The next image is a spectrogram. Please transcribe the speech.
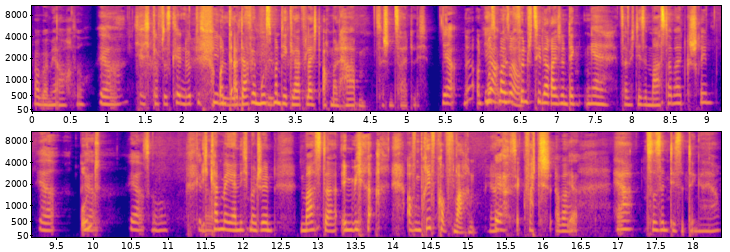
war bei mir auch so. Ja, ja ich glaube, das kennen wirklich viele. Und dafür muss man die vielleicht auch mal haben, zwischenzeitlich. Ja. Ne? Und muss mal genau. so fünf Ziele erreichen und denken, ja, jetzt habe ich diese Masterarbeit geschrieben. Ja. Und? Ja. So. Genau. Ich kann mir ja nicht mal schön einen Master irgendwie auf dem Briefkopf machen. Ja, ja. Ist ja Quatsch, aber ja, so sind diese Dinge, ja.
